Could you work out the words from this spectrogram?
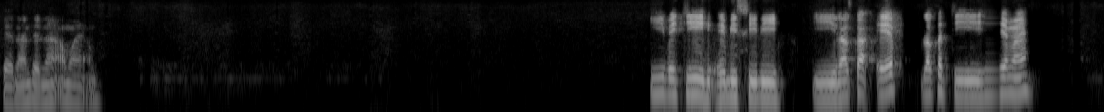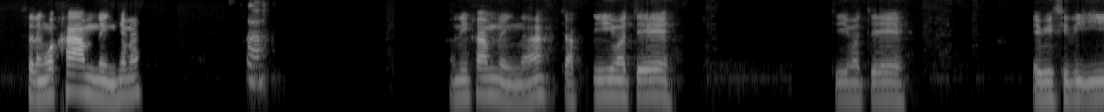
เดี๋ยวนะเดี๋ยวนะเอาใหม่เอา e ไป g a b c d e แล้วก็ f แล้วก็ g ใช่ไหม แสดงว่าข้ามหนึ่งใช่ไหม ค่ะ อันนี้ข้ามหนึ่งนะ จาก G มา J G มา J A B C D E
